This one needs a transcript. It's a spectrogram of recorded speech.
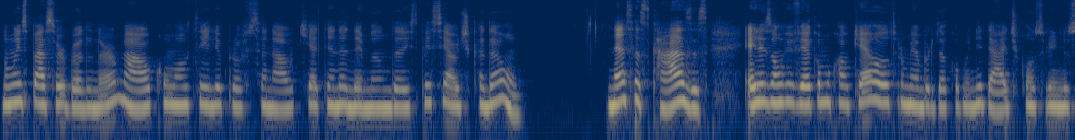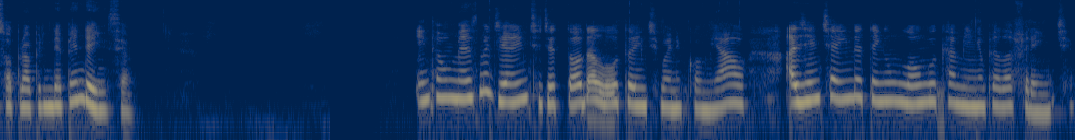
num espaço urbano normal, com auxílio profissional que atenda a demanda especial de cada um. Nessas casas, eles vão viver como qualquer outro membro da comunidade, construindo sua própria independência. Então, mesmo diante de toda a luta antimanicomial, a gente ainda tem um longo caminho pela frente.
